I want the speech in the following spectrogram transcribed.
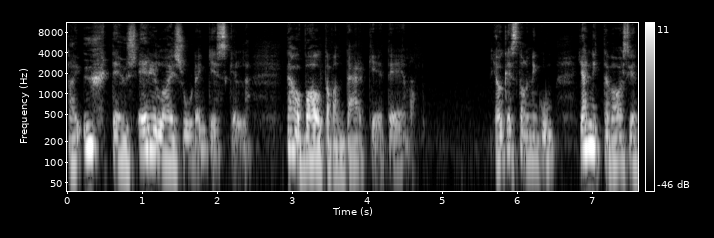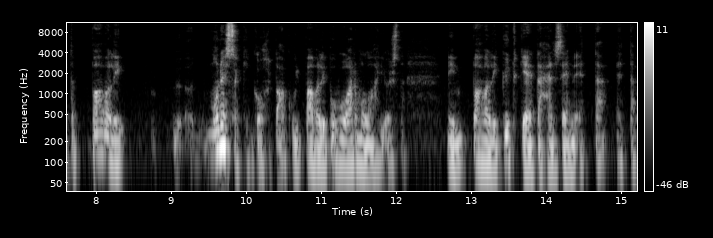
tai yhteys erilaisuuden keskellä, tämä on valtavan tärkeä teema. Ja oikeastaan niin kuin jännittävä asia, että Paavali monessakin kohtaa, kun Paavali puhuu armolahjoista, niin Paavali kytkee tähän sen, että, että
